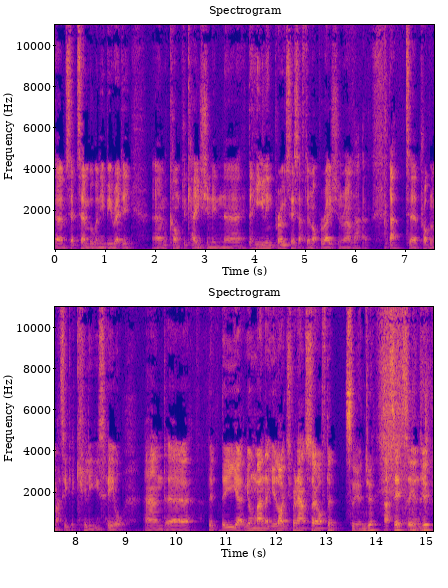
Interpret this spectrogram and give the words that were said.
um, September when he'll be ready. Um, a complication in uh, the healing process after an operation around that that uh, problematic Achilles heel and uh, the the uh, young man that you like to pronounce so often. Soyuncu. That's it, Soyuncu.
